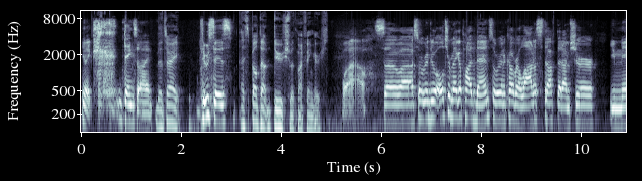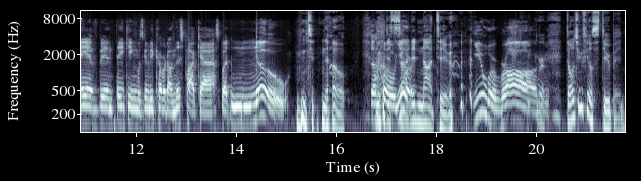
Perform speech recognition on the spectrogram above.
you're like gang sign. That's right. Deuces. I spelt out douche with my fingers. Wow. So uh, so we're gonna do Ultra Megapod then. So we're gonna cover a lot of stuff that I'm sure you may have been thinking was going to be covered on this podcast, but no. no. So We you were, decided not to. you were wrong. Don't you feel stupid?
